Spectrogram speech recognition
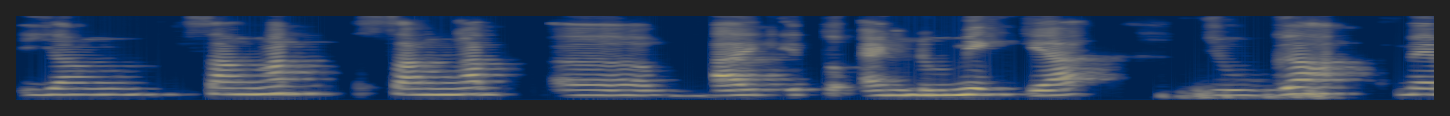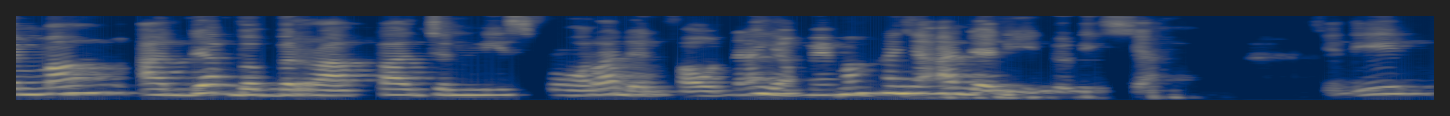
yang sangat sangat uh, baik itu endemik ya juga memang ada beberapa jenis flora dan fauna yang memang hanya ada di Indonesia. Jadi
